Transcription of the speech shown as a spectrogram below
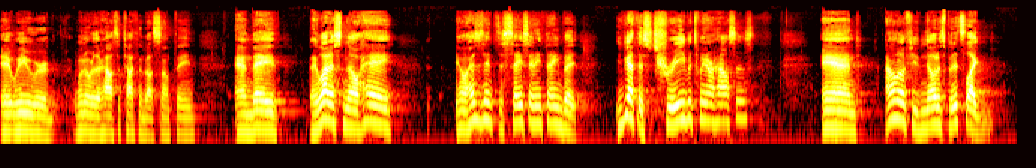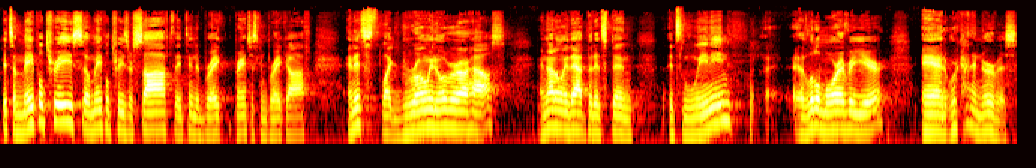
it, we were went over their house to talk to them about something, and they they let us know, hey, you know, hesitant to say anything, but you've got this tree between our houses, and I don't know if you've noticed, but it's like it's a maple tree, so maple trees are soft. They tend to break, branches can break off. And it's like growing over our house. And not only that, but it's been, it's leaning a little more every year. And we're kind of nervous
